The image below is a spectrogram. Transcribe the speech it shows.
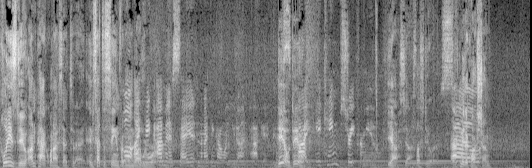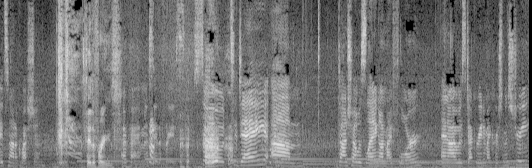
Please do unpack what I said today and set the scene for Well, them I while we think. I'm going to say it, and then I think I want you to unpack it. Deal, deal. I, it came straight from you. Yes, yes. Let's do it. Ask me the question. It's not a question. Say the phrase. Okay, I'm gonna say the phrase. So today, um, Don Shell was laying on my floor, and I was decorating my Christmas tree,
